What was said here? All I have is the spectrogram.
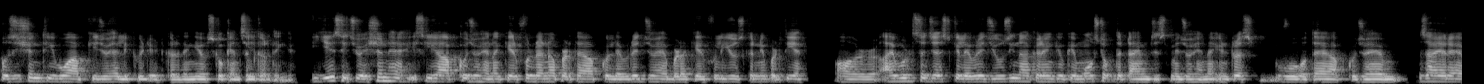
پوزیشن تھی وہ آپ کی جو ہے لکویڈیٹ کر دیں گے اس کو کینسل کر دیں گے یہ سچویشن ہے اس لیے آپ کو جو ہے نا کیئرفل رہنا پڑتا ہے آپ کو لیوریج جو ہے بڑا کیئرفلی یوز کرنی پڑتی ہے اور آئی ووڈ سجیسٹ کہ لیوریج یوز ہی نہ کریں کیونکہ موسٹ آف دا ٹائم جس میں جو ہے نا انٹرسٹ وہ ہوتا ہے آپ کو جو ہے ظاہر ہے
